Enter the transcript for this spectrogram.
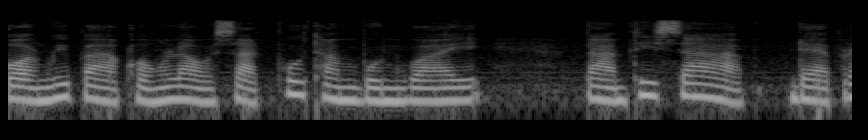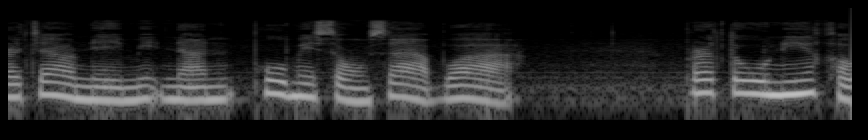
กรณ์วิบากของเหล่าสัตว์ผู้ทำบุญไว้ ตามที่ทราบ แด่พระเจ้าเนมินั้นผู้ไม่ทรงทราบว่า ประตูนี้เขา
